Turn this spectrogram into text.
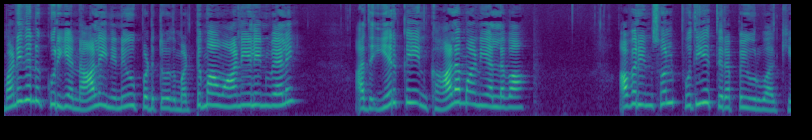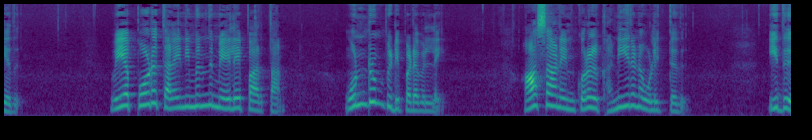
மனிதனுக்குரிய நாளை நினைவுபடுத்துவது மட்டுமா வானியலின் வேலை? அது இயற்கையின் காலமானி அல்லவா? அவரின் சொல் புதிய திறப்பை உருவாக்கியது. வியப்போடு தலை நிமிர்ந்து மேலே பார்த்தான். ஒன்றும் பிடிபடவில்லை. ஆசானின் குரல் கண்ணீரென ஒலித்தது. இது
